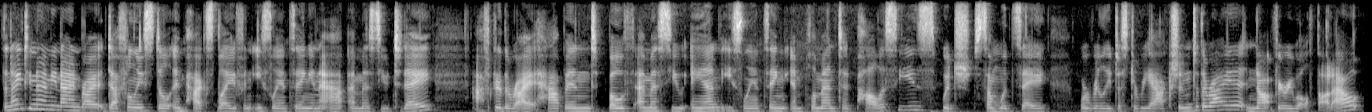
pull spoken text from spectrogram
the 1999 riot definitely still impacts life in East Lansing and at MSU today. After the riot happened, both MSU and East Lansing implemented policies, which some would say were really just a reaction to the riot and not very well thought out.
